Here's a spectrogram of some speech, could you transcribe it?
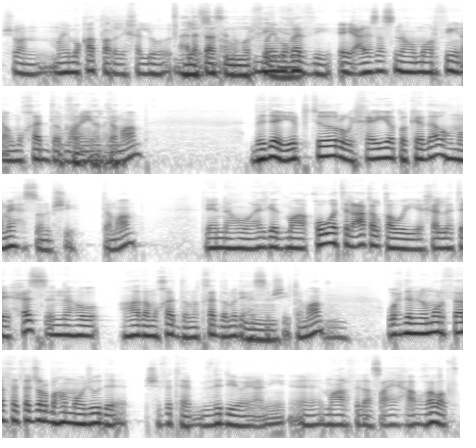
شلون مي مقطر اللي يخلوه على أو إنه مورفين مي يعني. مغذي إي على أساس إنه مورفين أو مخدر, مخدر، معين. تمام بدأ يبتر ويخيط وكذا وهم ما يحسون بشيء تمام لأنه هالقد ما قوة العقل قوية خلته يحس إنه هذا مخدر متخدر ما يحس. بشيء تمام مم. واحدة من الأمور الثالثة تجربة هم موجودة شفتها بفيديو يعني آه، ما أعرف إذا صحيحة أو غلط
